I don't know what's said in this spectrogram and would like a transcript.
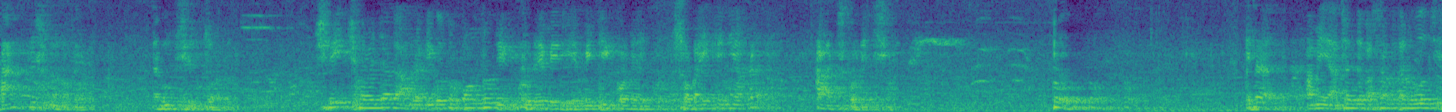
রামকৃষ্ণনগর এবং শিলচর। সেই ছয় জায়গা আমরা বিগত পনেরো দিন ঘুরে বেরিয়ে মিটিং করে সবাইকে নিয়ে আমরা কাজ করেছি তো এটা আমি আচার্য বাসার কথা বলছি,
